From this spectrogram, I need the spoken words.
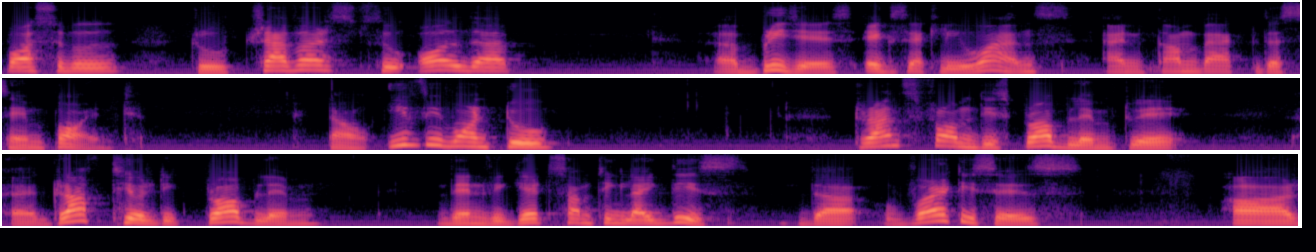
possible to traverse through all the uh, bridges exactly once and come back to the same point. Now, if we want to transform this problem to a, a graph theoretic problem, then we get something like this. The vertices are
